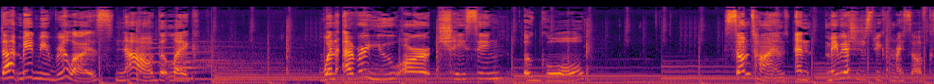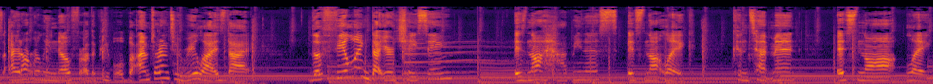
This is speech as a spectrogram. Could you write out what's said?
that made me realize now that like whenever you are chasing a goal sometimes, and maybe I should just speak for myself because I don't really know for other people, but I'm starting to realize that the feeling that you're chasing is not happiness, it's not like contentment, it's not like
